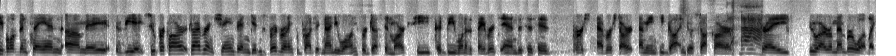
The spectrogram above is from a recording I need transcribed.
people have been saying um, a V8 supercar driver and Shane Van Gisbergen running for Project 91 for Justin Marks. He could be one of the favorites, and this is his first ever start. I mean, he got into a stock car, Trey, do I remember, what, like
